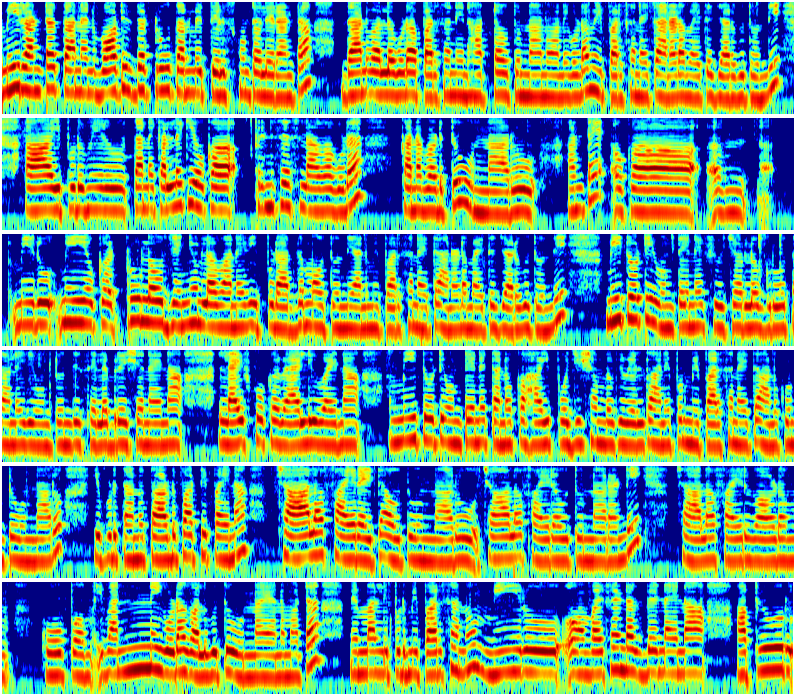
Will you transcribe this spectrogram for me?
మీరంట తనని వాట్ ఈస్ ద ట్రూత్ అని మీరు తెలుసుకుంటలేరంట. దానివల్ల కూడా ఆ పర్సన్ నేను హర్ట్ అవుతున్నాను అని కూడా మీ పర్సన్ అయితే అనడం అయితే జరుగుతుంది. ఇప్పుడు మీరు తన కళ్ళకి ఒక ప్రిన్సెస్ లాగా కూడా కనబడుతూ ఉన్నారు. అంటే ఒక మీరు మీ యొక్క ట్రూ లవ్ జెన్యున్ లవ్ అనేది ఇప్పుడు అర్థమవుతుంది అని మీ పర్సన్ అయితే అనడం అయితే జరుగుతుంది. మీతోటి ఉంటేనే ఫ్యూచర్లో గ్రోత్ అనేది ఉంటుంది. సెలబ్రేషన్ అయినా లైఫ్కి ఒక వాల్యూ అయినా మీతోటి ఉంటేనే తను ఒక హై పొజిషన్లోకి వెళ్తా అని ఇప్పుడు మీ పర్సన్ అయితే అనుకుంటూ ఉన్నారు. ఇప్పుడు తను థర్డ్ పార్టీ పైన చాలా ఫైర్ అయితే అవుతూ ఉన్నారు. చాలా ఫైర్ అవుతున్నారండి. చాలా ఫైర్ కావడం కోపం ఇవన్నీ కూడా కలుగుతూ ఉన్నాయన్నమాట. మిమ్మల్ని ఇప్పుడు మీ పర్సన్ మీరు వైఫ్ అండ్ హస్బెండ్ అయినా ప్యూర్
